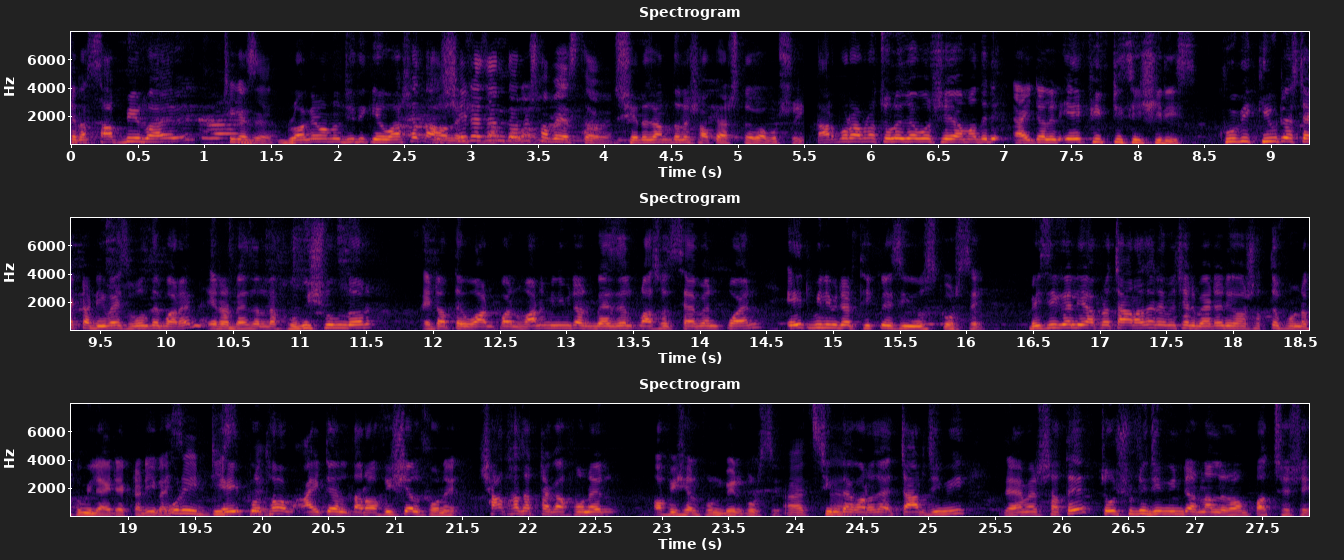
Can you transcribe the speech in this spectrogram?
সেটা সাব্বির ভাই ঠিক আছে। ব্লগের মাধ্যমে যদি কেউ আসে তাহলে সেটা জানতে হলে। আসতে হবে। সেটা জানতে হলে শপে আসতে হবে অবশ্যই। তারপর আমরা চলে যাব সে আমাদের আইটালের এ ফিফটি সি সিরিজ খুবই কিউটেস্ট একটা ডিভাইস বলতে পারেন এটার বেজেলটা খুবই সুন্দর। এটাতে one point one millimetre bezel plus হচ্ছে seven point eight millimetre thickness use করছে বেসিক্যালি আপনার চার হাজার এমএচের ব্যাটারি হওয়া সত্ত্বেও ফোনটা খুবই লাইট একটা ডিভাইস এই প্রথম আইটেল তার অফিসিয়াল ফোনে সাত হাজার টাকা ফোনের অফিসিয়াল ফোন বের করছে আচ্ছা। চিন্তা করা যায় চার জিবি র্যামের সাথে চৌষট্টি জিবি ইন্টারনাল রম পাচ্ছে সে।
